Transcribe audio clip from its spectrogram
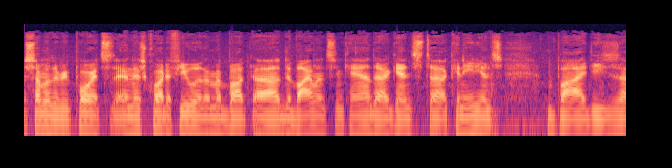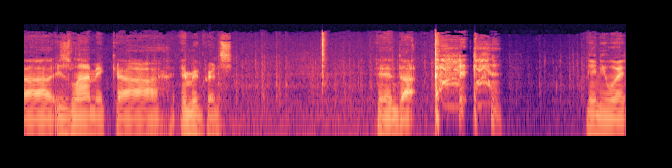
some of the reports, and there's quite a few of them about uh, the violence in Canada against uh, Canadians by these uh, Islamic uh, immigrants. And uh, anyway,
